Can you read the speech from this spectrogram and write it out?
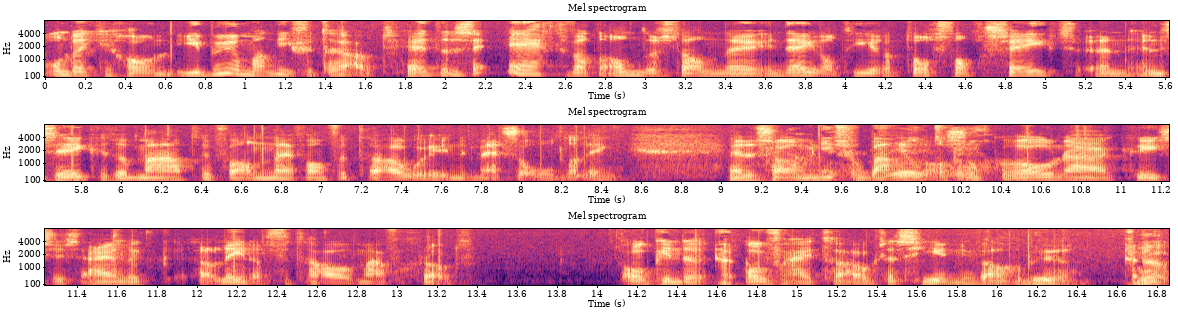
Omdat je gewoon je buurman niet vertrouwt. Hè, dat is echt wat anders dan in Nederland. Hier is toch nog steeds een, een zekere mate van, van vertrouwen in de mensen onderling. En het zou me niet verbazen als zo'n coronacrisis eigenlijk alleen dat vertrouwen maar vergroot. Ook in de overheid trouwens, dat zie je nu wel gebeuren. Ja.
